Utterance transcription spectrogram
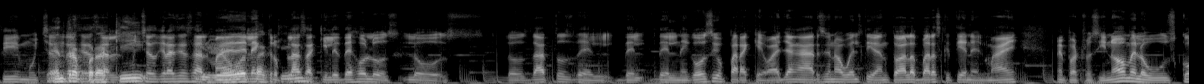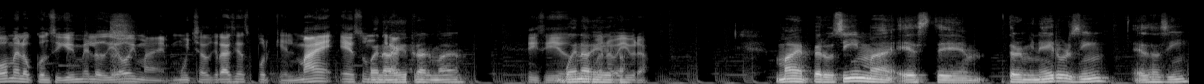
Sí, muchas Entra gracias por aquí. muchas gracias al mae de Electroplaza. Aquí. les dejo los, los, los datos del, del, negocio para que vayan a darse una vuelta y vean todas las varas que tiene. El mae me patrocinó, me lo buscó, me lo consiguió y me lo dio. Y mae, muchas gracias porque el mae es un. Buena vibra, el mae. Sí, sí, es buena, vibra. buena vibra. Mae, pero sí, mae, este. Terminator, sí, es así.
